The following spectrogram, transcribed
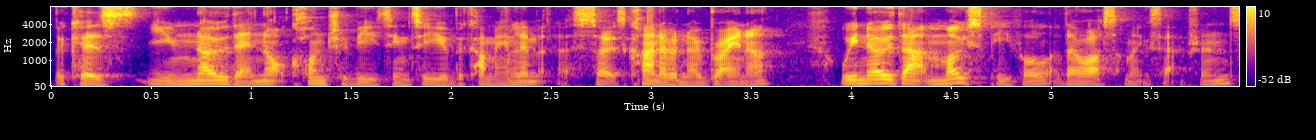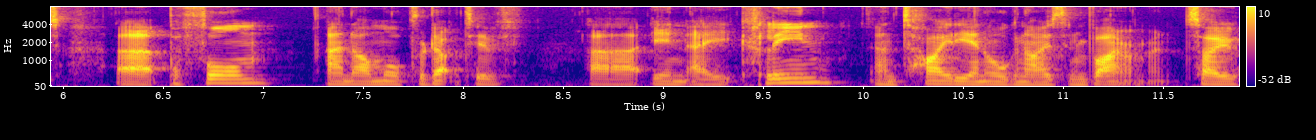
because you know they're not contributing to you becoming limitless. So it's kind of a no brainer. We know that most people, there are some exceptions, uh, perform and are more productive uh, in a clean and tidy and organized environment. So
